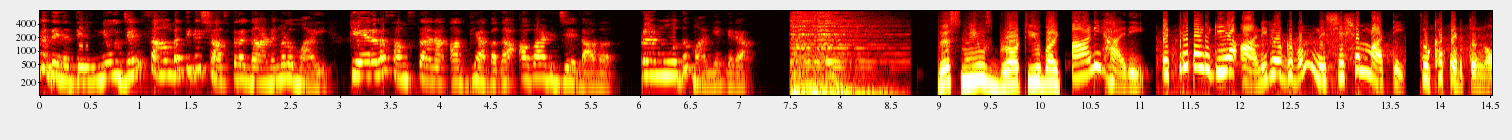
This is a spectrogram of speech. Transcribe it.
അധ്യാപക ദിനത്തിൽ ന്യൂജൻ സാമ്പത്തിക ശാസ്ത്ര ഗാനങ്ങളുമായി കേരള സംസ്ഥാന അധ്യാപക അവാർഡ് ജേതാവ് പ്രമോദ് മാല്യങ്കര This news brought to you by ആണിഹാരി എത്ര പഴകിയ ആണിരോഗവും നിശേഷം മാറ്റി സുഖപ്പെടുത്തുന്നു.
